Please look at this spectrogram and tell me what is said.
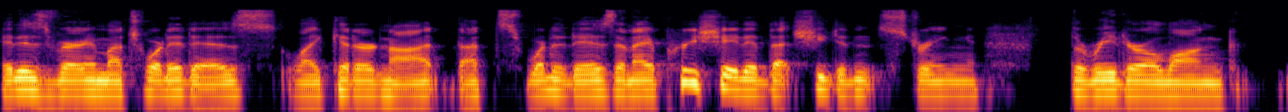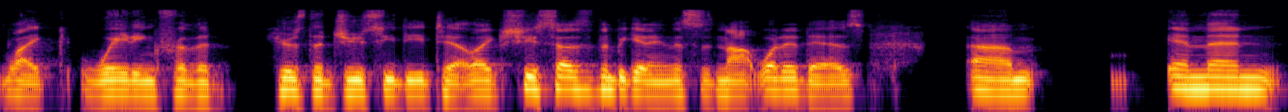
It is very much what it is, like it or not. That's what it is. And I appreciated that she didn't string the reader along, like waiting for the here's the juicy detail. Like she says in the beginning, this is not what it is. Um, and then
